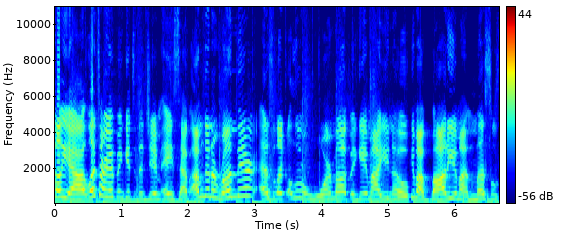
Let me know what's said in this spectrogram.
So yeah, let's hurry up and get to the gym ASAP. I'm gonna run there as like a little warm up and get my, you know, get my body and my muscles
